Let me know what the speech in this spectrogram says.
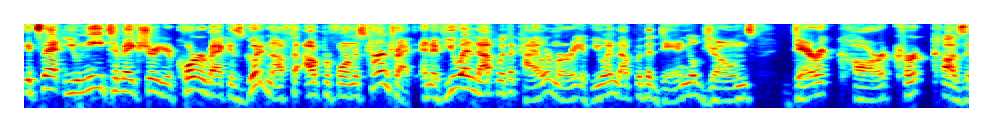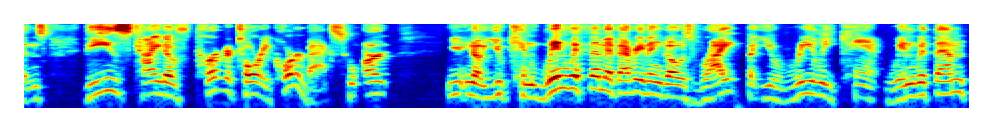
It's that you need to make sure your quarterback is good enough to outperform his contract. And if you end up with a Kyler Murray, if you end up with a Daniel Jones, Derek Carr, Kirk Cousins, these kind of purgatory quarterbacks who aren't you, you know you can win with them if everything goes right but you really can't win with them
